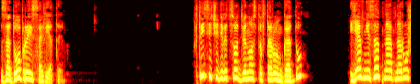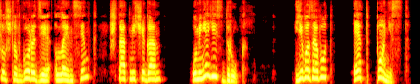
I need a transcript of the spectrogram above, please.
за добрые советы. В 1992 году я внезапно обнаружил, что в городе Лэнсинг, штат Мичиган, у меня есть друг. Его зовут Эд Понист.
